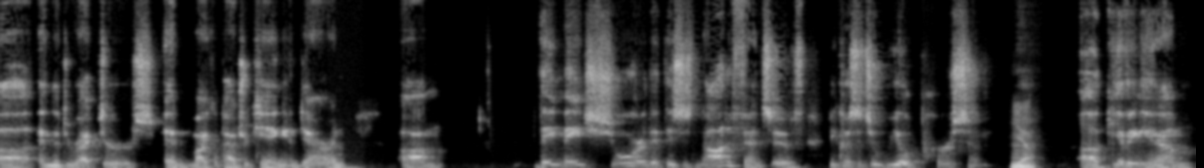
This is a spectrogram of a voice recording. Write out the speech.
uh, and the directors and Michael Patrick King and Darren. Um, they made sure that this is not offensive because it's a real person Yeah. uh, giving him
